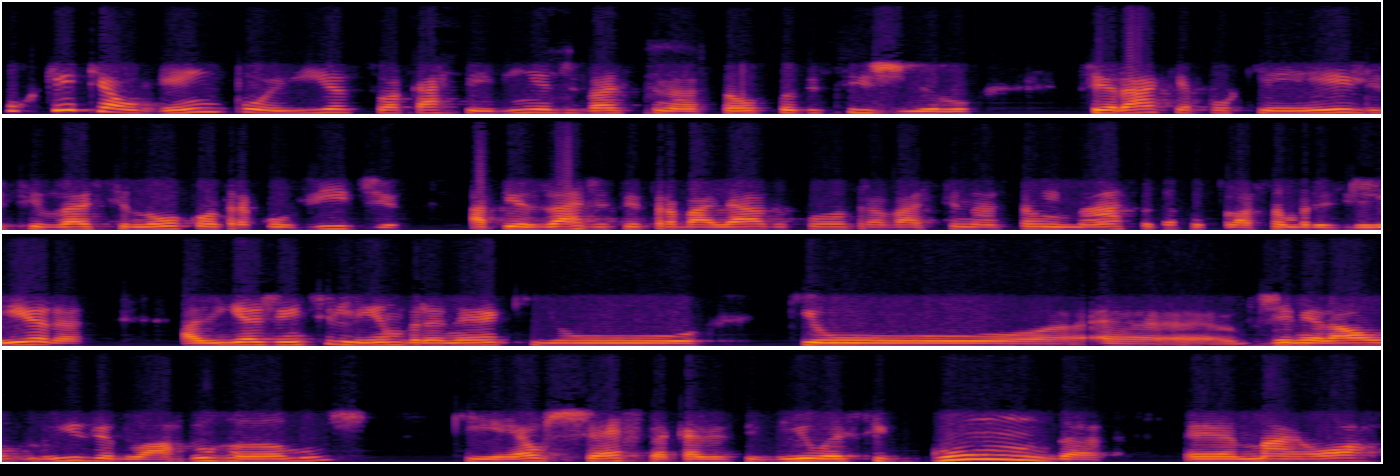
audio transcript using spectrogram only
por que, que alguém poria sua carteirinha de vacinação sob sigilo. Será que é porque ele se vacinou contra a Covid, apesar de ter trabalhado contra a vacinação em massa da população brasileira? Ali a gente lembra né, que o que o é, general Luiz Eduardo Ramos, que é o chefe da Casa Civil, é a segunda é, maior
